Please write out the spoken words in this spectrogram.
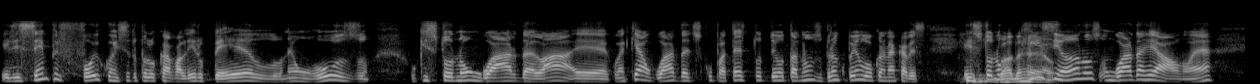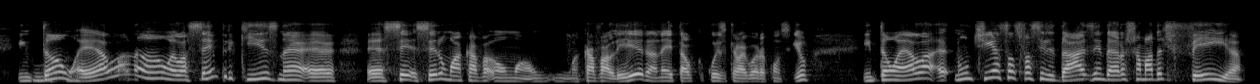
Ele sempre foi conhecido pelo cavaleiro belo, né, honroso, o que se tornou um guarda lá, é, como é que é? Um guarda, desculpa, até tô, tá dando uns brancos bem louco na minha cabeça. Ele se tornou com 15 real. anos um guarda real, não é? Então, uhum. ela não, ela sempre quis né, é, é, ser, ser uma, uma, uma, cavaleira, né, e tal, coisa que ela agora conseguiu, então ela eh, não tinha essas facilidades, ainda era chamada de feia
